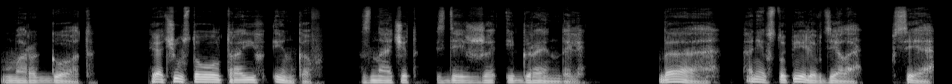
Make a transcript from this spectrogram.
Маргот. Я чувствовал троих инков. Значит, здесь же и Грендель. Да, они вступили в дело. Все.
